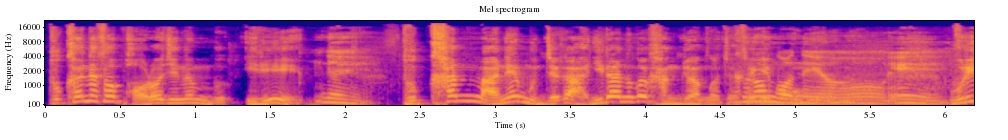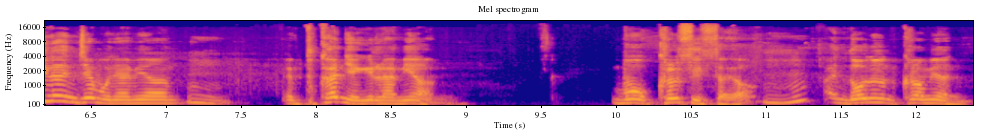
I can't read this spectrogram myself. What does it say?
북한에서 벌어지는 일이 네. 북한만의 문제가 아니라는 걸 강조한 거죠. 그런 거네요. 예. 우리는 이제 뭐냐면 음. 북한 얘기를 하면 뭐 그럴 수 있어요. 음. 아니, 너는 그러면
